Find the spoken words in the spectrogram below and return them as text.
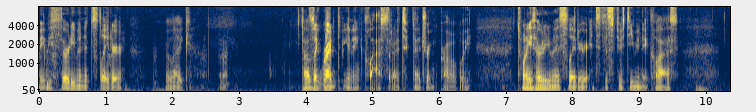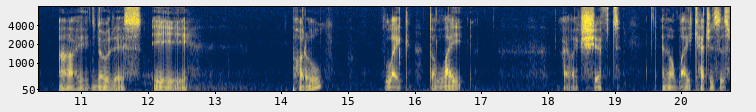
maybe 30 minutes later, we're like, that was like right at the beginning of class that I took that drink, probably. 20, 30 minutes later, into this 50 minute class, I notice a puddle, like the light. I like shift, and the light catches this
